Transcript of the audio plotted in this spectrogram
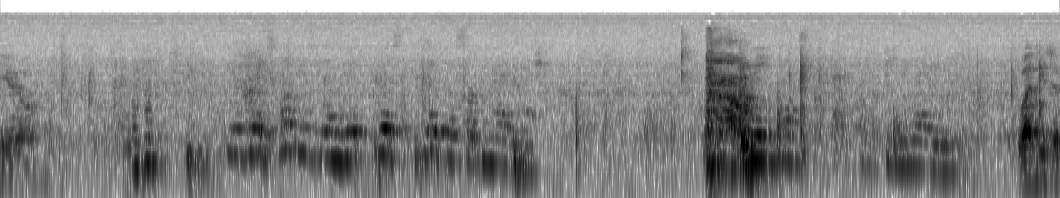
hero. Your Grace, what is then the first purpose of marriage? What is the main task of being married? What is the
